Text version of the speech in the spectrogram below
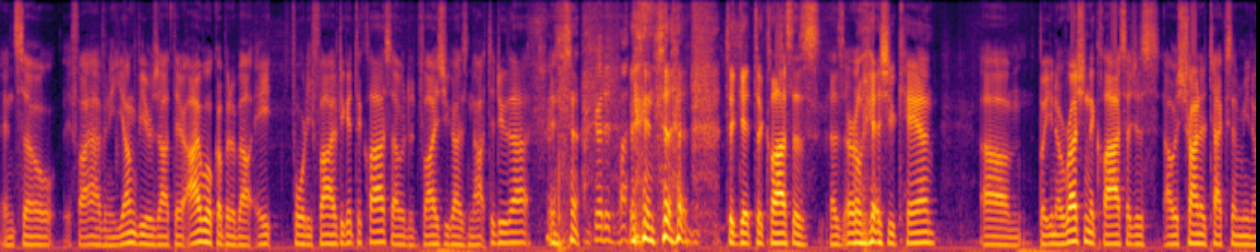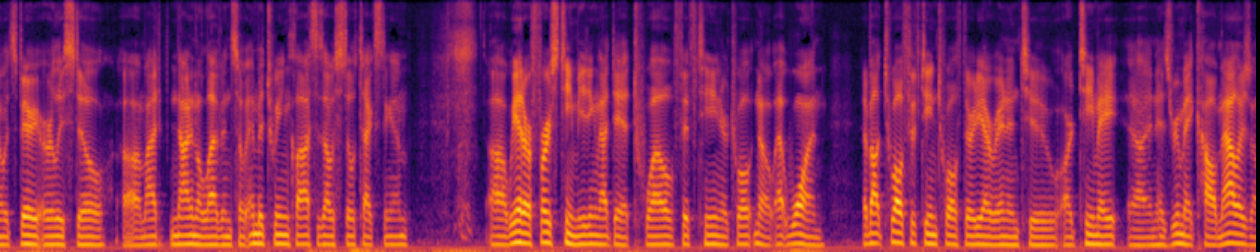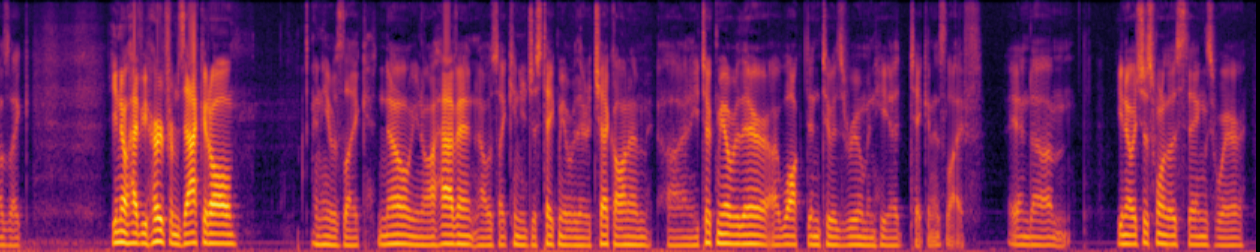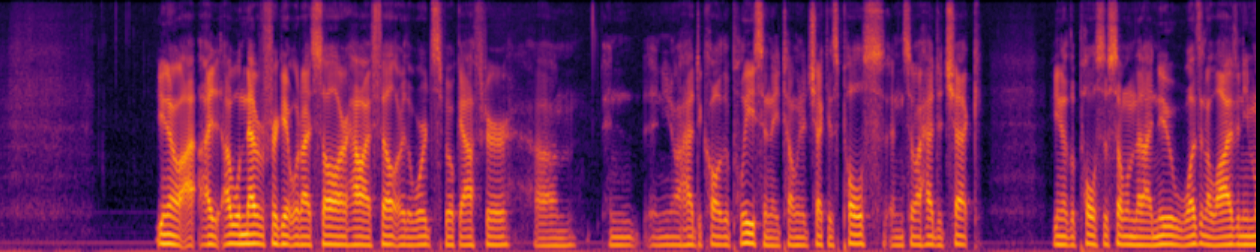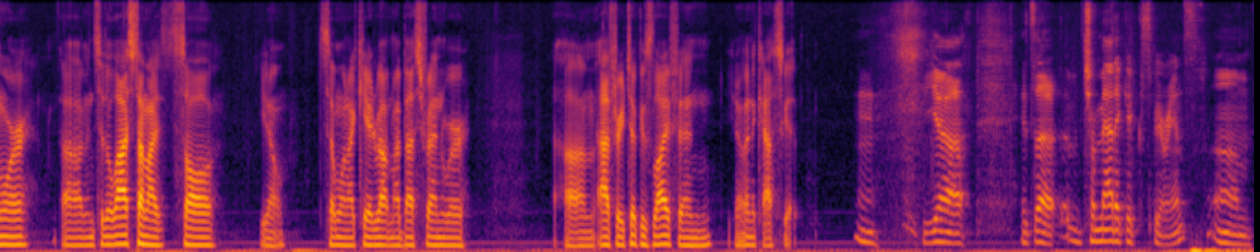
and so if I have any young viewers out there, I woke up at about eight forty-five to get to class. I would advise you guys not to do that. Good advice. and to, to, get to class as as early as you can. Um, but you know, rushing to class, I just I was trying to text him. You know, it's very early still. Um, I had nine and eleven, so in between classes, I was still texting him. Uh, we had our first team meeting that day at twelve fifteen or twelve. No, at one. At about 12:15, 12:30, I ran into our teammate uh, and his roommate Kyle Mallers, and I was like, "You know, have you heard from Zach at all?" And he was like, "No, you know, I haven't." And I was like, "Can you just take me over there to check on him?" Uh, and he took me over there. I walked into his room, and he had taken his life. And um, you know, it's just one of those things where, you know, I, I, I will never forget what I saw or how I felt or the words spoke after. Um, and, and, you know, I had to call the police and they told me to check his pulse. And so I had to check, you know, the pulse of someone that I knew wasn't alive anymore. Um, and so the last time I saw, you know, someone I cared about, my best friend, were um, after he took his life and, you know, in a casket. Mm. Yeah, it's a traumatic experience. Um,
